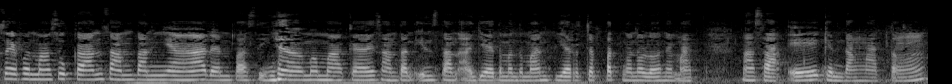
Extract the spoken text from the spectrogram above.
Seven masukkan santannya dan pastinya memakai santan instan aja ya teman-teman biar cepet ngono loh nemat e gendang mateng.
